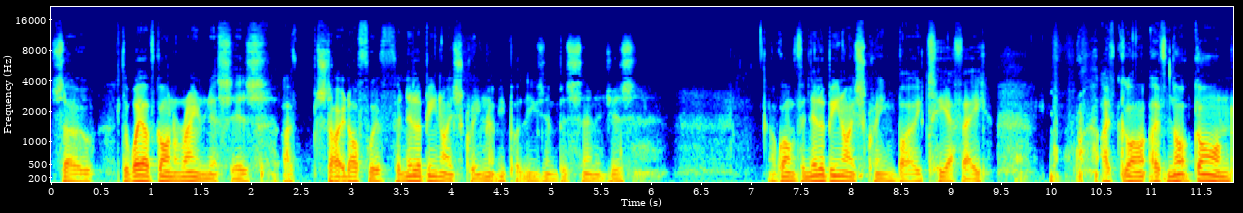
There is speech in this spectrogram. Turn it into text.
So the way I've gone around this is I've started off with vanilla bean ice cream. Let me put these in percentages. I've gone vanilla bean ice cream by TFA. I've gone. I've not gone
